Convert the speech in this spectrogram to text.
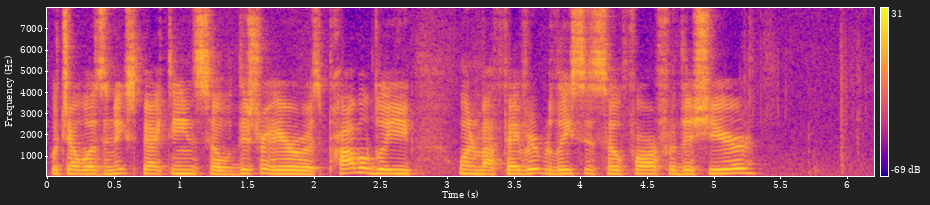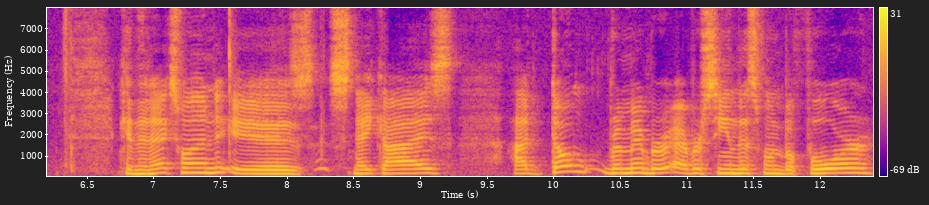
which I wasn't expecting. So this right here was probably one of my favorite releases so far for this year. Okay, the next one is Snake Eyes. I don't remember ever seeing this one before,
